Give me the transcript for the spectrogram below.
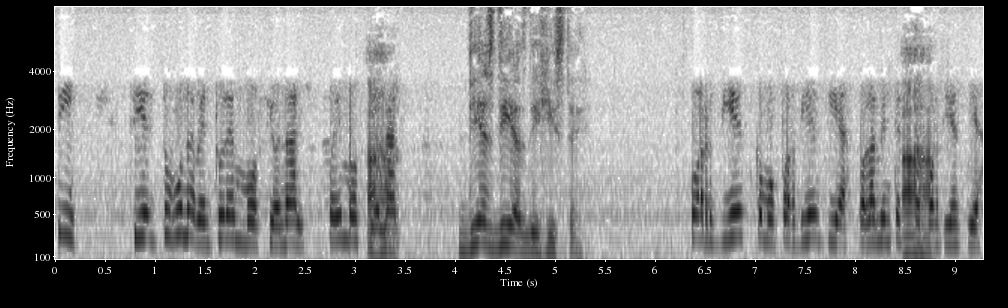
Sí, sí, él tuvo una aventura emocional, fue emocional. Ajá. Diez días dijiste. Por diez, como por diez días, solamente Ajá. fue por diez días.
